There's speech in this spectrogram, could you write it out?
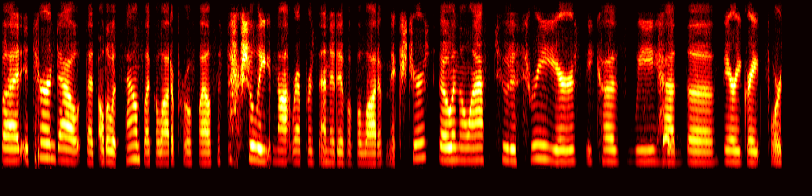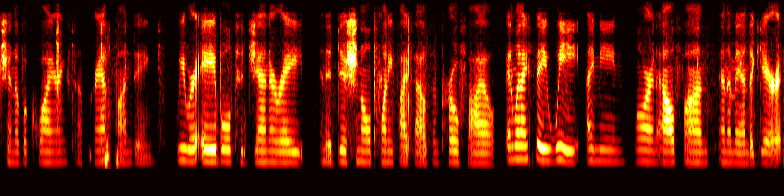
but it turned out that although it sounds like a lot of profiles, it's actually not representative of a lot of mixtures. So in the last two to three years, because we had the very great fortune of acquiring some grant funding, we were able to generate an additional 25,000 profiles. And when I say we, I mean Lauren Alfonse and Amanda Garrett.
